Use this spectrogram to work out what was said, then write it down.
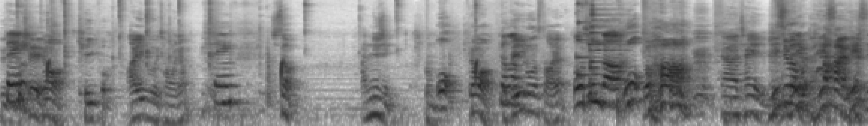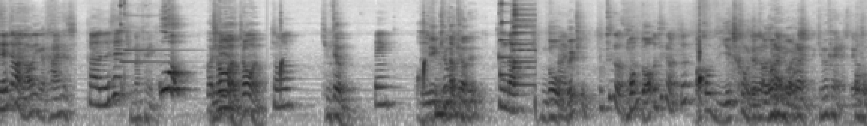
네. 최 병어 케이퍼. 아이브 정원영 땡. 지석. 안유진. 어그 병어. 베이비몬스터 아야? 오 정답. 야, 자기 릴스 일만 낼- 봐. 릴스 릴스 낼 때만 나오니까 다 하는. 하나 둘 셋. 김남편이다. 어, 정원 정원 정원. 김태훈. 땡. 우리 김남현. 정답. 너왜 이렇게 어떻게 알았어? 고맙다. 어떻게 알았어? 아까부터 예측한 거다 뭐라 정한 뭐라 거야. 했는데 김남편이었어. 내가. 어.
